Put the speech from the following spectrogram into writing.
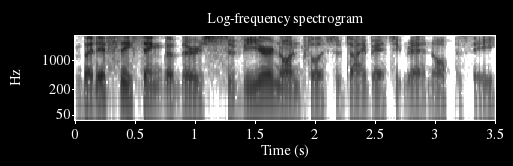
But if they think that there's severe non proliferative diabetic retinopathy,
